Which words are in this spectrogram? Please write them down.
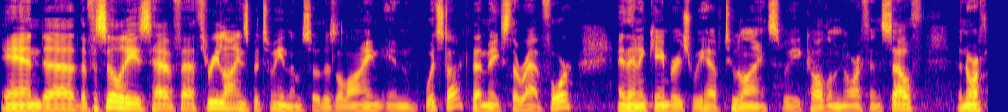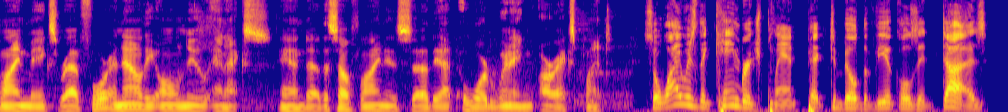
and uh, the facilities have uh, three lines between them. So there's a line in Woodstock that makes the RAV4, and then in Cambridge we have two lines. We call them North and South. The North line makes RAV4, and now the all-new NX, and uh, the South line is uh, that award-winning RX plant. So, why was the Cambridge plant picked to build the vehicles it does,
